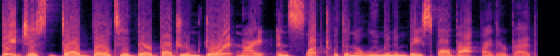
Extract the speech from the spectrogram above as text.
they just deadbolted their bedroom door at night and slept with an aluminum baseball bat by their bed.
